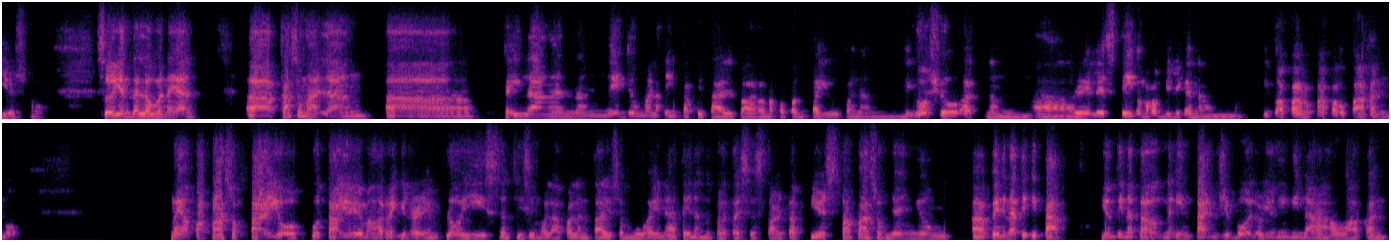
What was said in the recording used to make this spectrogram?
years mo. So, yan dalawa na yan. Uh, kaso nga lang, uh, kailangan ng medyo malaking kapital para makapagtayo ka ng negosyo at ng uh, real estate o makabili ka ng ipaparo mo. Ngayon, papasok tayo, kung tayo yung mga regular employees, nagsisimula pa lang tayo sa buhay natin, nandun pala tayo sa startup years, papasok dyan yung, uh, pwede natin itap yung tinatawag na intangible or yung hindi nahahawakan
